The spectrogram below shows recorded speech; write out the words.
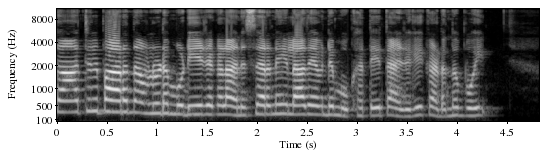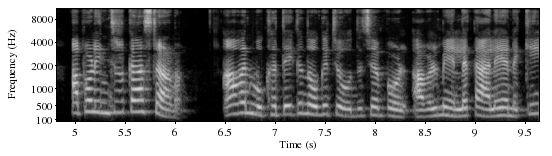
കാറ്റിൽ പാറുന്ന അവളുടെ മുടിയിഴകൾ അനുസരണയില്ലാതെ അവന്റെ മുഖത്തെ തഴുകി കടന്നുപോയി. അപ്പോൾ ഇന്റർകാസ്റ്റ് ആണ്. അവൻ മുഖത്തേക്ക് നോക്കി ചോദിച്ചപ്പോൾ അവൾ മേലെ തലയനക്കി.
